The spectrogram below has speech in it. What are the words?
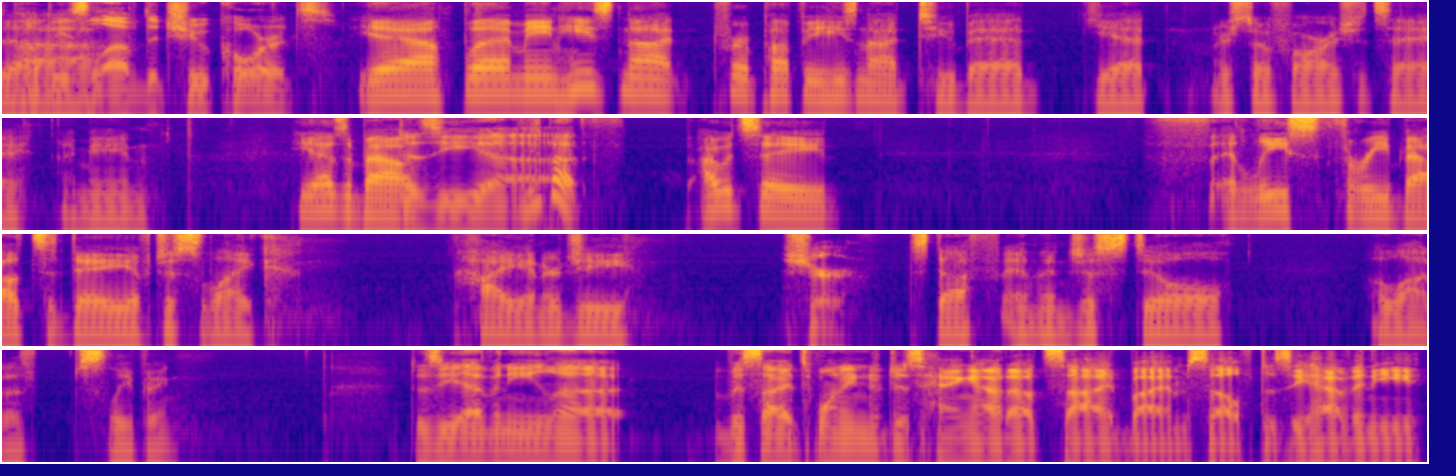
uh, Puppies love to chew cords. Yeah, but I mean, he's not for a puppy. He's not too bad yet, or so far, I should say. I mean, he has about Does he? Uh, he's about I would say th- at least three bouts a day of just like high energy sure. stuff, and then just still a lot of sleeping. Does he have any? Uh, besides wanting to just hang out outside by himself, does he have any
